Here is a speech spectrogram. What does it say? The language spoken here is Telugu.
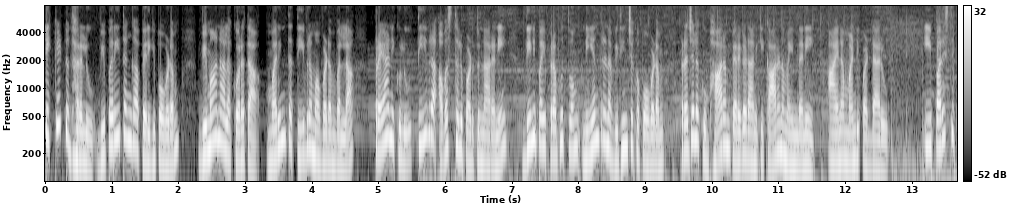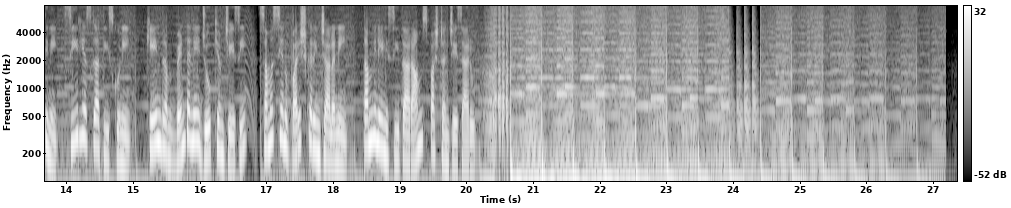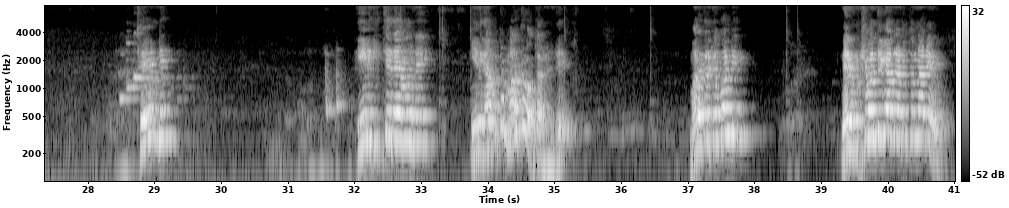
టిక్కెట్టు ధరలు విపరీతంగా పెరిగిపోవడం విమానాల కొరత మరింత తీవ్రమవ్వడం వల్ల ప్రయాణికులు తీవ్ర అవస్థలు పడుతున్నారని దీనిపై ప్రభుత్వం నియంత్రణ విధించకపోవడం ప్రజలకు భారం పెరగడానికి కారణమైందని ఆయన మండిపడ్డారు. ఈ పరిస్థితిని సీరియస్గా తీసుకుని కేంద్రం వెంటనే జోక్యం చేసి సమస్యను పరిష్కరించాలని తమ్మినేని సీతారాం స్పష్టం చేశారు. చేయండి. ఈయనకి ఇచ్చేదేముంది ఈయన కాకపోతే మరొకరు అవుతారండి. మరొకరికి ఇవ్వండి. నేను ముఖ్యమంత్రి గారిని అడుగుతున్నా నేను.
